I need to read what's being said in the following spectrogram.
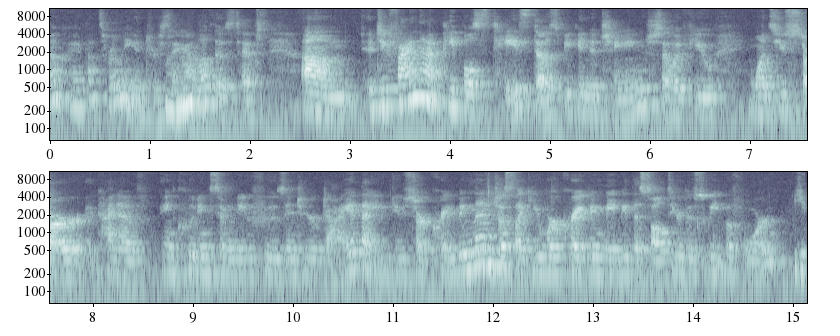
Okay, that's really interesting. Mm-hmm. I love those tips. Um, do you find that people's taste does begin to change? So if you once you start kind of including some new foods into your diet that you do start craving them just like you were craving maybe the salty or the sweet before yeah,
